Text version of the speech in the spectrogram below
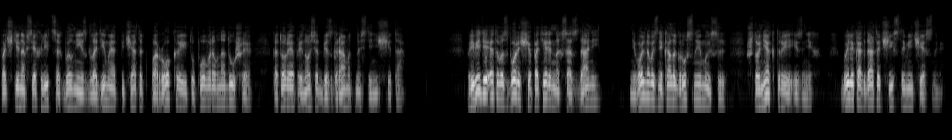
почти на всех лицах был неизгладимый отпечаток порока и тупого равнодушия, которое приносят безграмотность и нищета. При виде этого сборища потерянных созданий невольно возникала грустная мысль, что некоторые из них были когда-то чистыми и честными.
